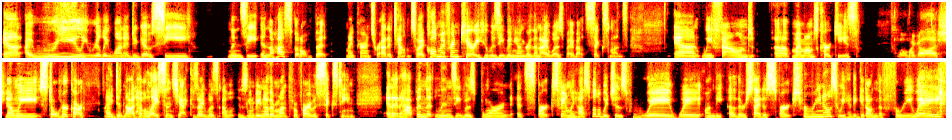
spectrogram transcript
And I really, really wanted to go see Lindsay in the hospital, but my parents were out of town. So I called my friend Carrie, who was even younger than I was by about six months. And we found uh, my mom's car keys. Oh my gosh. And we stole her car. I did not have a license yet because I was, I, it was going to be another month before I was 16. And it happened that Lindsay was born at Sparks Family Hospital, which is way, way on the other side of Sparks from Reno. So we had to get on the freeway.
